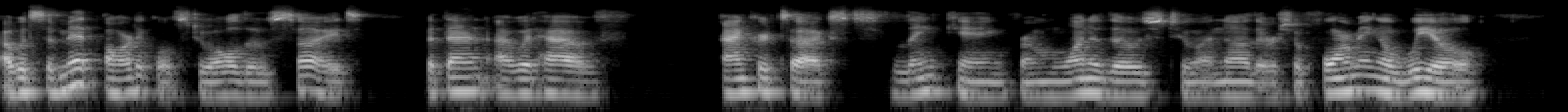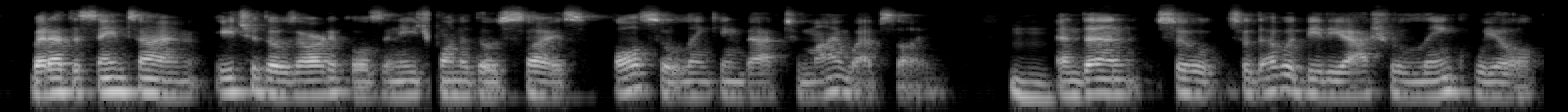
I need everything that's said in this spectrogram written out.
I would submit articles to all those sites, but then I would have anchor text linking from one of those to another. So forming a wheel, but at the same time, each of those articles in each one of those sites also linking back to my website. Mm-hmm. And then so so that would be the actual link wheel.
